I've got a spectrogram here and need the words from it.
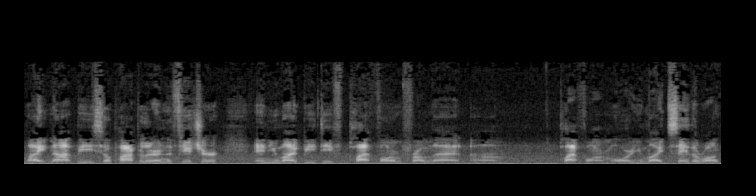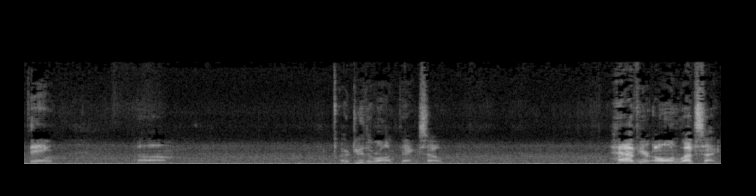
might not be so popular in the future, and you might be deplatformed from that um, platform, or you might say the wrong thing, um, or do the wrong thing. So have your own website.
